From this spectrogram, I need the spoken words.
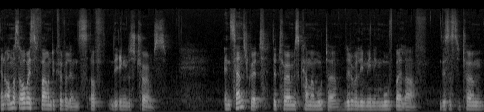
and almost always found equivalents of the English terms. In Sanskrit, the term is kamamuta, literally meaning moved by love. This is the term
